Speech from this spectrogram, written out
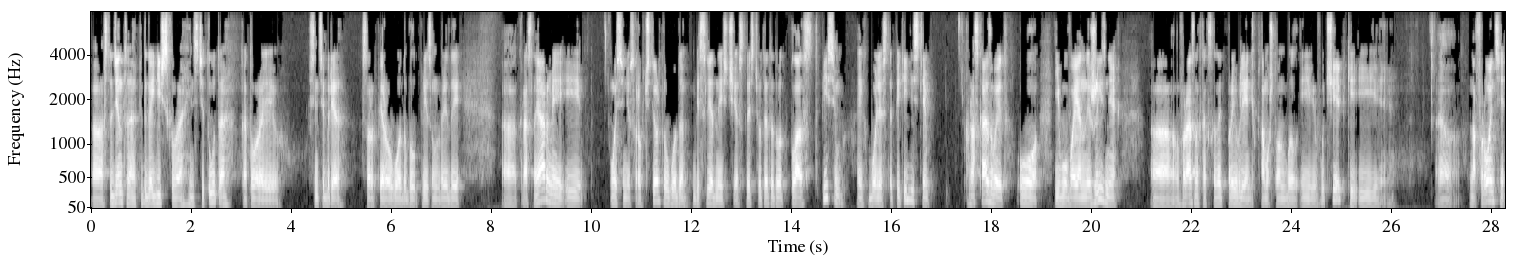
э, студента педагогического института, который в сентябре 1941 года был призван в ряды Э, Красной Армии и осенью 1944 года бесследно исчез. То есть вот этот вот пласт писем, а их более 150, рассказывает о его военной жизни в разных, так сказать, проявлениях, потому что он был и в учебке, и э, на фронте,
